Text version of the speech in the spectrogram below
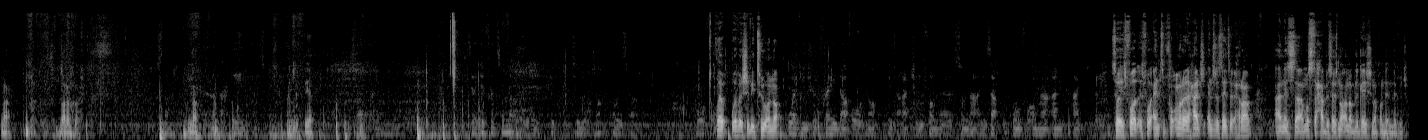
No. Not a Barakallah. No. Yeah. Whether it should be two or not. Whether you should pray that or not is that actually from the Sunnah and is that both for Umrah and Hajj? So it's for it's for enter from Umrah and Hajj enter the state of Ihram and it's uh, mustahab, so it's not an obligation upon the individual.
